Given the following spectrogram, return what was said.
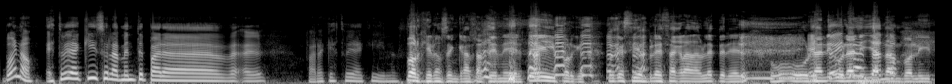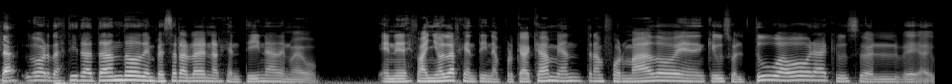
bueno, estoy aquí solamente para... Eh, ¿Para qué estoy aquí? Porque nos encanta tenerte y porque, porque siempre es agradable tener una, niña tan bonita. Gorda, estoy tratando de empezar a hablar en Argentina de nuevo. En el español de Argentina, porque acá me han transformado en que uso el tú ahora, que uso el... Eh,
